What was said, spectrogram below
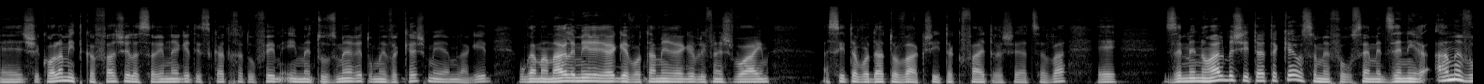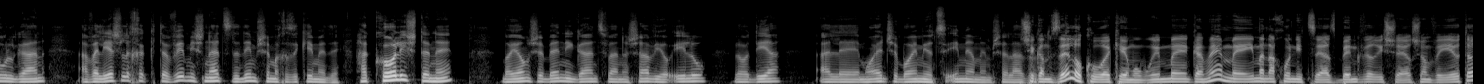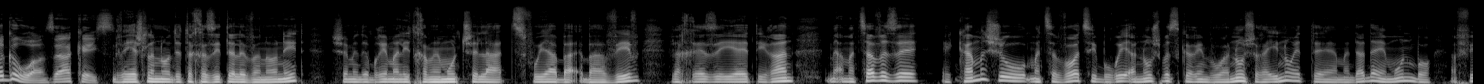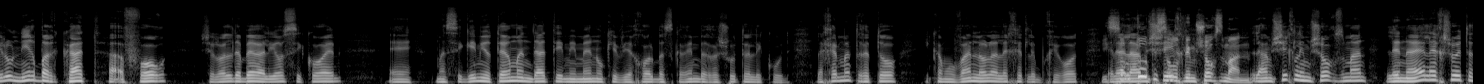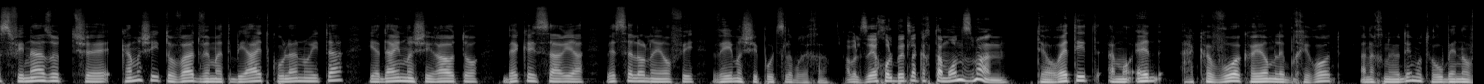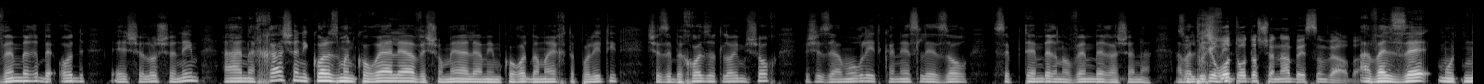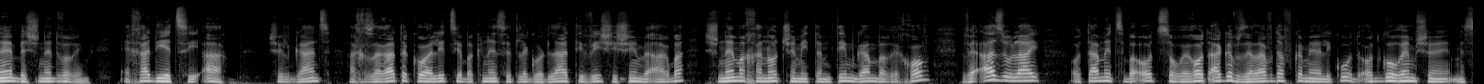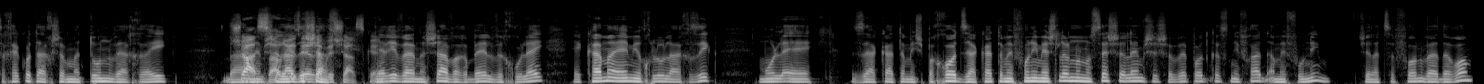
אה, שכל המתקפה של השרים נגד עסקת חטופים היא מתוזמרת, הוא מבקש מהם להגיד. הוא גם אמר למירי רגב, אותה מירי רגב לפני שבועיים, עשית עבודה טובה כשהיא תקפה את ראשי הצבא. אה, זה מנוהל בשיטת הכאוס המפורסמת, זה נראה מבולגן, אבל יש לך כתבים משני הצדדים שמחזיקים את זה. הכל ישתנה ביום שבני גנץ ואנשיו יואילו להודיע על uh, מועד שבו הם יוצאים מהממשלה הזאת. שגם זה לא קורה, כי הם אומרים, uh, גם הם, uh, אם אנחנו נצא, אז בן גביר יישאר שם ויהיה יותר גרוע, זה הקייס. ויש לנו עוד את החזית הלבנונית, שמדברים על התחממות שלה צפויה באביב, ואחרי זה יהיה את איראן. המצב הזה, כמה שהוא מצבו הציבורי אנוש בסקרים, והוא אנוש, ראינו את מדד האמון בו, אפילו ניר ברקת האפור, שלא לדבר על יוסי כהן, אה, משיגים יותר מנדטים ממנו כביכול בסקרים בראשות הליכוד. לכן מטרתו היא כמובן לא ללכת לבחירות, אלא להמשיך... הישרדות, למשוך זמן. להמשיך למשוך זמן, לנהל איכשהו את הספינה הזאת, שכמה שהיא טובעת ומטביעה את כולנו איתה, היא עדיין משאירה אותו בקיסריה, בסלון היופי ועם השיפוץ לבריכה. אבל זה יכול באמת לקחת המון זמן. תאורטית, המועד הקבוע כיום לבחירות אנחנו יודעים אותו, הוא בנובמבר בעוד אה, שלוש שנים. ההנחה שאני כל הזמן קורא עליה ושומע עליה ממקורות במערכת הפוליטית, שזה בכל זאת לא ימשוך, ושזה אמור להתכנס לאזור ספטמבר-נובמבר השנה. זה בחירות בשביל... עוד השנה ב-24. אבל זה מותנה בשני דברים. אחד, יציאה של גנץ, החזרת הקואליציה בכנסת לגודלה הטבעי 64, שני מחנות שמתעמתים גם ברחוב, ואז אולי אותן אצבעות סוררות. אגב, זה לאו דווקא מהליכוד, עוד גורם שמשחק אותה עכשיו מתון ואחראי. ש"ס, אריה דרעי וש"ס, כן. דרעי ואנשיו, ארבל וכולי, אה, כמה הם יוכלו להחזיק מול אה, זעקת המשפחות, זעקת המפונים. יש לנו נושא שלם ששווה פודקאסט נפרד, המפונים של הצפון והדרום.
